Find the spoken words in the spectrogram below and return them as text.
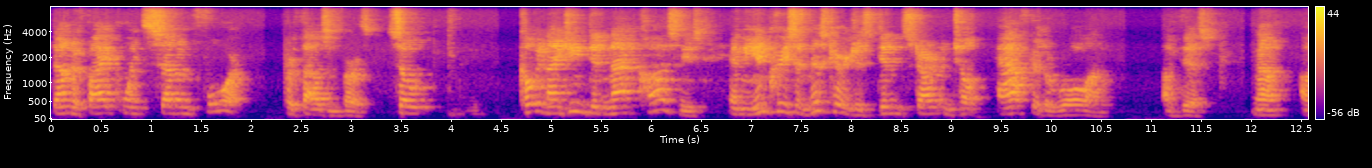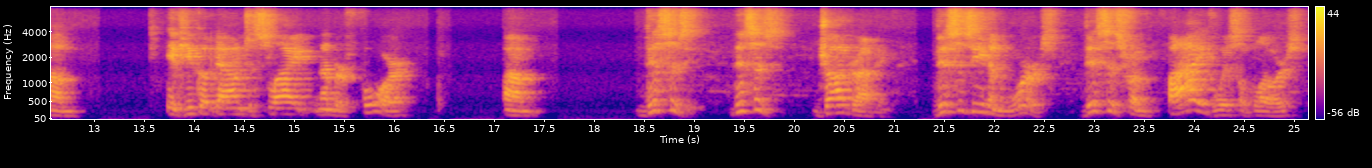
down to 5.74 per thousand births. So COVID 19 did not cause these. And the increase in miscarriages didn't start until after the rollout of this. Now, um, if you go down to slide number four, um, this is this is jaw dropping. This is even worse. This is from five whistleblowers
